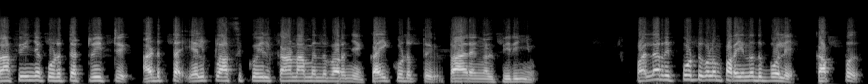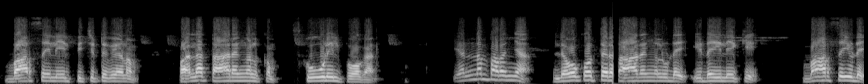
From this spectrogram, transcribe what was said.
റഫീഞ്ഞ കൊടുത്ത ട്രീറ്റ് അടുത്ത എൽ ക്ലാസിക്കോയിൽ കാണാമെന്ന് പറഞ്ഞ് കൈകൊടുത്ത് താരങ്ങൾ പിരിഞ്ഞു. പല റിപ്പോർട്ടുകളും പറയുന്നത് പോലെ കപ്പ് ബാർസയിൽ ഏൽപ്പിച്ചിട്ട് വേണം പല താരങ്ങൾക്കും സ്കൂളിൽ പോകാൻ. എണ്ണം പറഞ്ഞ ലോകോത്തര താരങ്ങളുടെ ഇടയിലേക്ക് ബാർസയുടെ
